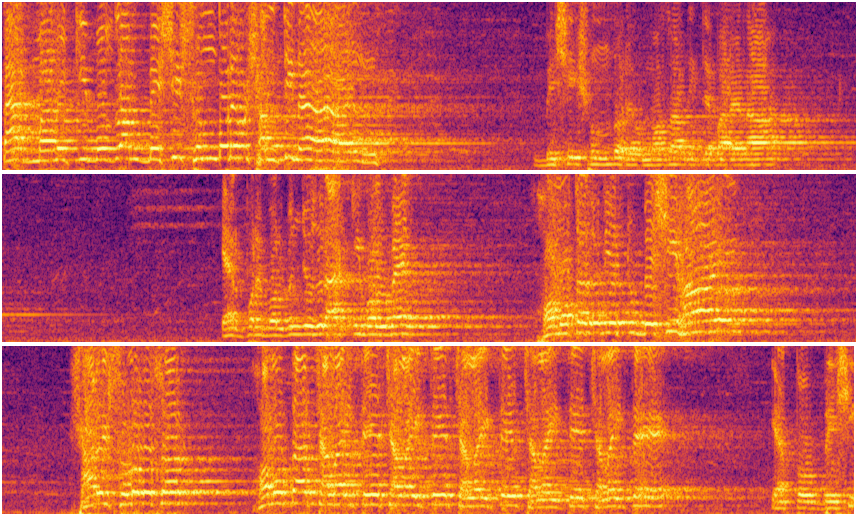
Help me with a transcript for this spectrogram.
তার মানে কি বুঝলাম? বেশি সুন্দরেও শান্তি নাই। বেশি সুন্দরেও মজা দিতে পারে না। এরপরে বলবেন, যে হুজুর আর কি বলবেন? ক্ষমতা যদি একটু বেশি হয়, সাড়ে ষোলো বছর ক্ষমতা চালাইতে চালাইতে চালাইতে চালাইতে চালাইতে এত বেশি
